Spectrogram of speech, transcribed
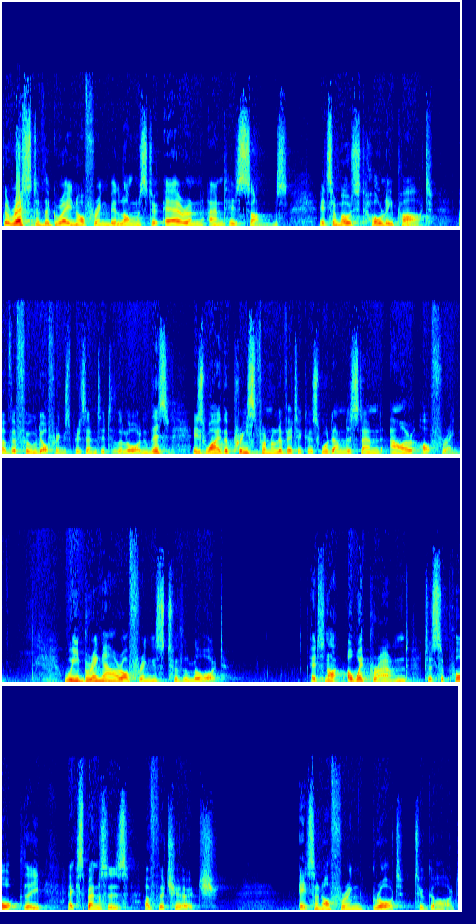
The rest of the grain offering belongs to Aaron and his sons. It's a most holy part of the food offerings presented to the Lord. And this is why the priest from Leviticus would understand our offering. We bring our offerings to the Lord. It's not a whip round to support the expenses of the church. It's an offering brought to God.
